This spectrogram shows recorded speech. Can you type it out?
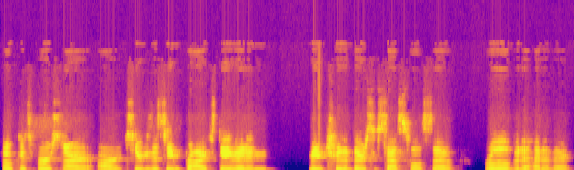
focus first on our our two existing products, David, and make sure that they're successful. So we're a little bit ahead of there.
